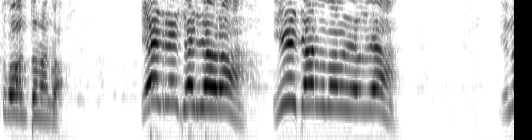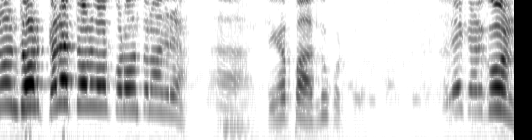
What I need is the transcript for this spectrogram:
ತಗೋ ಅಂತ ನಂಗು ಏನ್ರಿ ಸರ್ಜಿ ಅವ್ರ? ಈ ಜರದ ಮರ ಇರಲಿ. ಇನ್ನೊಂದು ಜೋಡ್ ಕಡೆ ತೋಳ್ಗಳು ಕೊಡುವಂತನಾಗ್ರಿ ಆ, ಸಿಂಗಪ್ಪ ಅದನ್ನು ಕೊಡ್ತೇವೆ. ಅದೇ ಕರ್ಕೋಣ್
